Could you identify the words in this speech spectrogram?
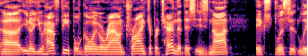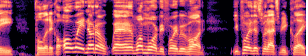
uh, you know, you have people going around trying to pretend that this is not explicitly political. Oh, wait, no, no. Uh, one more before we move on. You pointed this one out to me, Clay.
